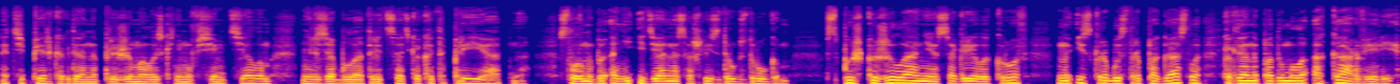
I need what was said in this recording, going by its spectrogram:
А теперь, когда она прижималась к нему всем телом, нельзя было отрицать, как это приятно, словно бы они идеально сошлись друг с другом. Вспышка желания согрела кровь, но искра быстро погасла, когда она подумала о Карвере.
